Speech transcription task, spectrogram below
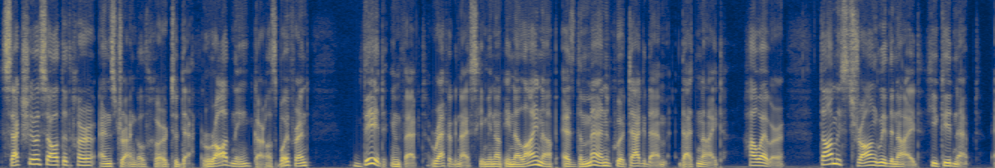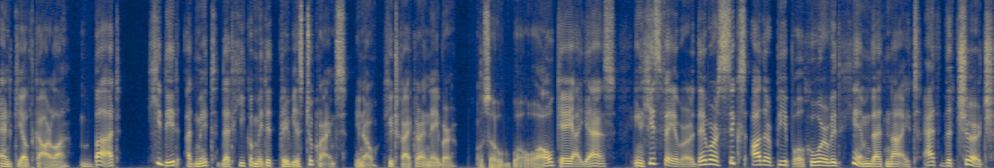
sexually assaulted her, and strangled her to death. Rodney, Carla's boyfriend, did in fact recognize him in a, in a lineup as the man who attacked them that night. However, Tommy strongly denied he kidnapped and killed Carla, but he did admit that he committed previous two crimes, you know, hitchhiker and neighbor. So, okay, I guess. In his favor, there were six other people who were with him that night at the church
